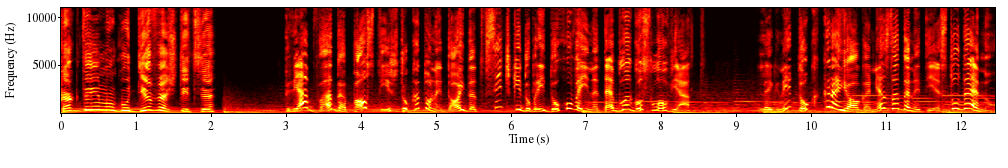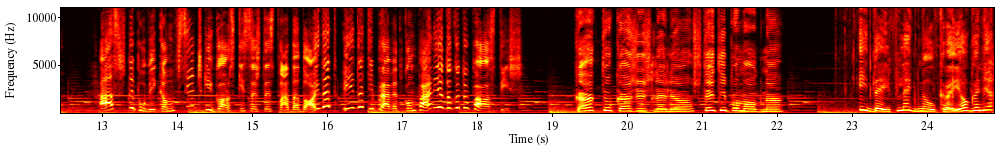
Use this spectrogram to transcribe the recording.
Как да им угодя, вещице? Трябва да постиш, докато не дойдат всички добри духове и не те благословят. Легни тук край огъня, за да не ти е студено. Аз ще повикам всички горски същества да дойдат и да ти правят компания, докато постиш. Както кажеш, Лелю, ще ти помогна. и Дейв легнал край огъня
